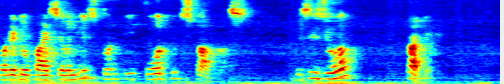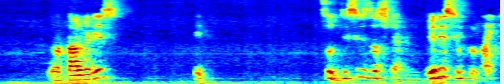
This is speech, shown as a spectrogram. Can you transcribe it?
22.7 means 24 with stop loss. This is your target. Your target is. So this is the strategy. Very simple, right?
